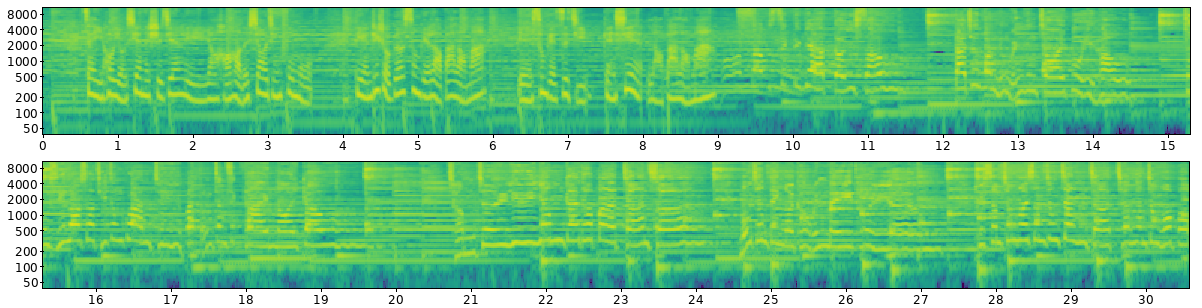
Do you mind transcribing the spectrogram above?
在以后有限的时间里，要好好的孝敬父母。点这首歌送给老爸老妈，也送给自己，感谢老爸老妈。可修饰的一對手，帶出溫暖永遠在背後。縱使啰嗦，始終關注，不懂珍惜太內疚。沉醉於音階，他不讚賞。母親的愛卻永未退讓，决心冲开心中挣扎，亲恩终可报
